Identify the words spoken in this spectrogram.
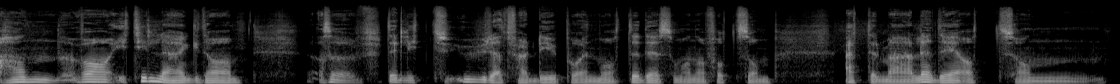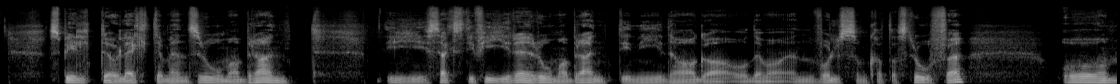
Han var i tillegg da Altså, det er litt urettferdig på en måte, det som han har fått som ettermæle, det at han spilte og lekte mens Roma brant i 64. Roma brant i ni dager, og det var en voldsom katastrofe. Og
